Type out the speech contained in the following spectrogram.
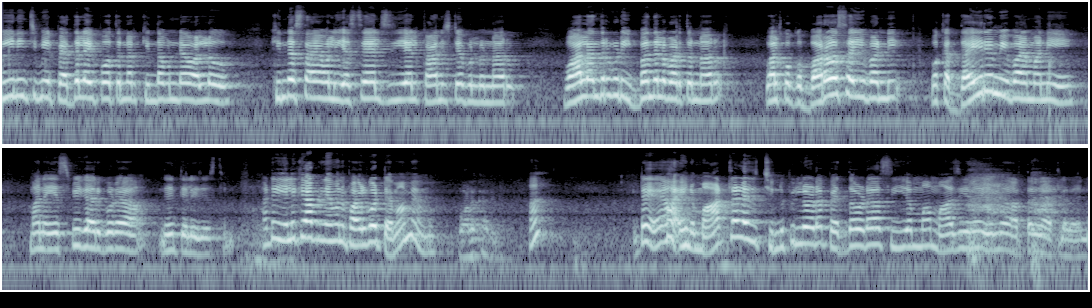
మీ నుంచి మీరు పెద్దలైపోతున్నారు. కింద ఉండేవాళ్ళు కింద స్థాయి వాళ్ళు ఎస్ఏఎల్ సిఎల్ కానిస్టేబుల్ ఉన్నారు. వాళ్ళందరూ కూడా ఇబ్బందులు పడుతున్నారు. వాళ్ళకు ఒక భరోసా ఇవ్వండి ఒక ధైర్యం ఇవ్వమని మన ఎస్పీ గారికి కూడా నేను తెలియజేస్తున్నాను అంటే హెలికాప్టర్ ఏమైనా పగలగొట్టామా మేము? అంటే ఆయన మాట్లాడేది చిన్నపిల్లోడా పెద్దోడా సీఎమ్మా మాజీనా ఏమో అర్థం కావట్లేదు ఆయన.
